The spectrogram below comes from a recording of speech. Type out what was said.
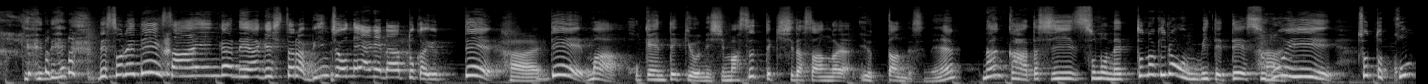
でででそれで産院が値上げしたら便乗値上げだとか言ってはい。でまあ保険適用にしますって岸田さんが言ったんですね。なんか私そのネットの議論を見ててすごい。ちょっと根本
